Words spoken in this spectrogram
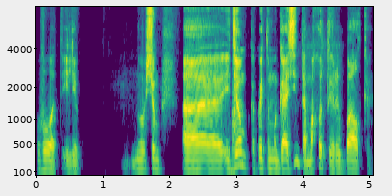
вот, или, ну, в общем, э, идем в какой-то магазин, там охота и рыбалка,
